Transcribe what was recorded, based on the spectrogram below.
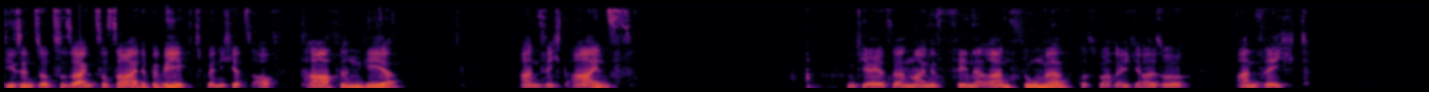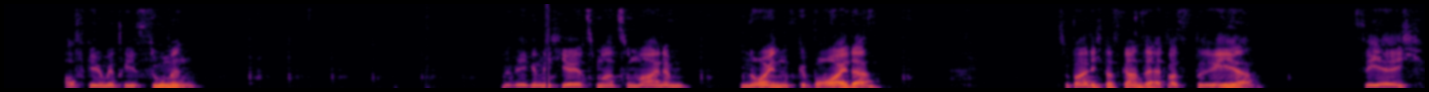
die sind sozusagen zur Seite bewegt. Wenn ich jetzt auf Tafeln gehe, Ansicht 1 und hier jetzt an meine Szene ranzoome, das mache ich also Ansicht auf Geometrie zoomen, bewege mich hier jetzt mal zu meinem neuen Gebäude. Sobald ich das Ganze etwas drehe, sehe ich,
